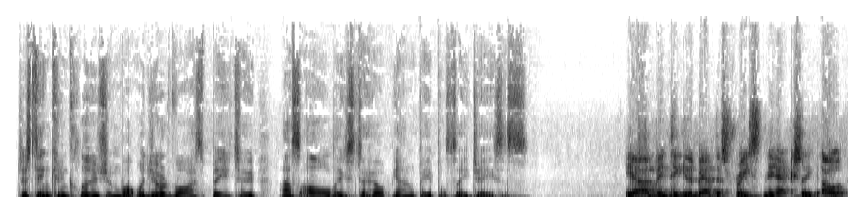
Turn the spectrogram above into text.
just in conclusion, what would your advice be to us oldies to help young people see Jesus? Yeah, I've been thinking about this recently, actually. Oh,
